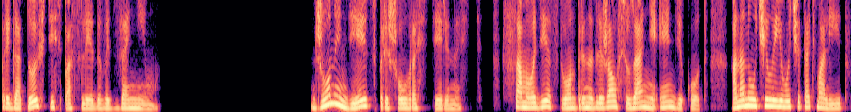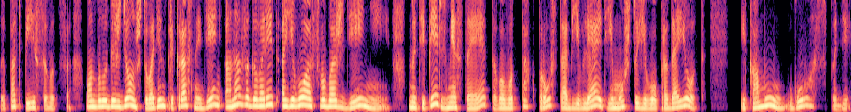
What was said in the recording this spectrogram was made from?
Приготовьтесь последовать за ним. Джон-индеец пришел в растерянность. С самого детства он принадлежал Сюзанне Эндикот. Она научила его читать молитвы, подписываться. Он был убежден, что в один прекрасный день она заговорит о его освобождении, но теперь вместо этого вот так просто объявляет ему, что его продает. И кому, Господи,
